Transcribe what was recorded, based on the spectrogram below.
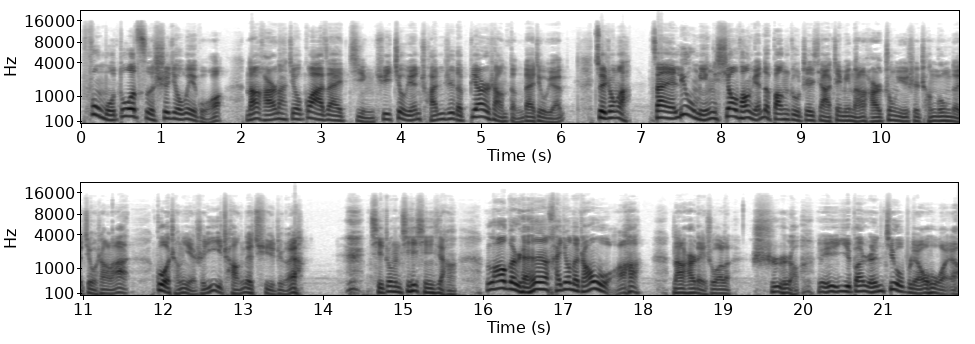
父母多次施救未果，男孩呢就挂在景区救援船只的边上等待救援。最终啊。在六名消防员的帮助之下，这名男孩终于是成功的救上了岸，过程也是异常的曲折呀。起重机心想，捞个人还用得着我？男孩得说了，是啊，一般人救不了我呀。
